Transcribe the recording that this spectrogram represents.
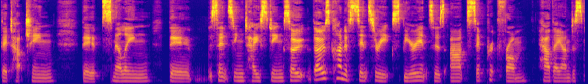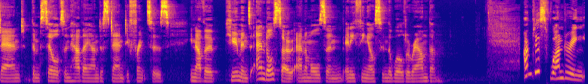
they're touching, they're smelling, they're sensing, tasting. So those kind of sensory experiences aren't separate from how they understand themselves and how they understand differences in other humans and also animals and anything else in the world around them. I'm just wondering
